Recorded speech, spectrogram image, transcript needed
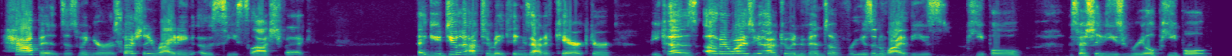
happens is when you're especially writing OC slash fic. That you do have to make things out of character because otherwise you have to invent a reason why these people, especially these real people,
